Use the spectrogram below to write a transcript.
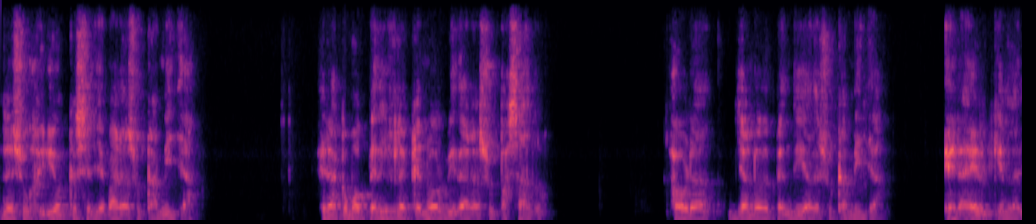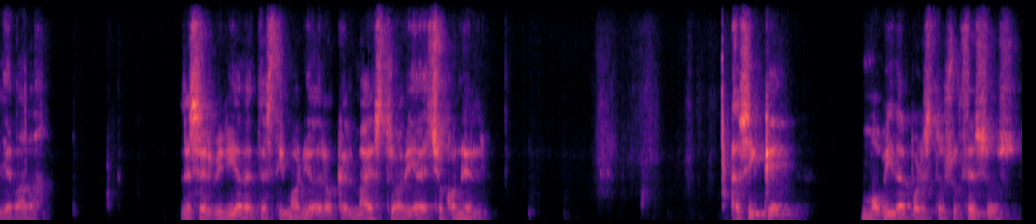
le sugirió que se llevara su camilla. Era como pedirle que no olvidara su pasado. Ahora ya no dependía de su camilla, era él quien la llevaba le serviría de testimonio de lo que el maestro había hecho con él. Así que, movida por estos sucesos,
